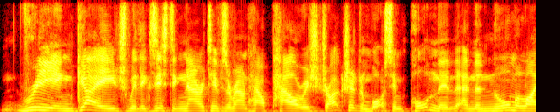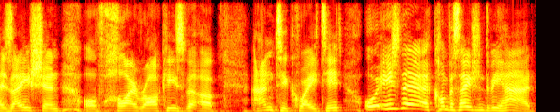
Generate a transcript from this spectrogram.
re-engage with existing narratives around how power is structured and what's important and the normalization of hierarchies that are antiquated? Or is there a conversation to be had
